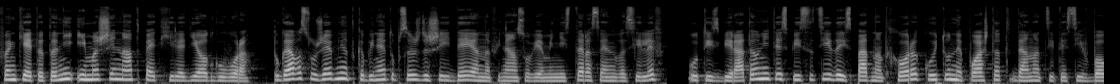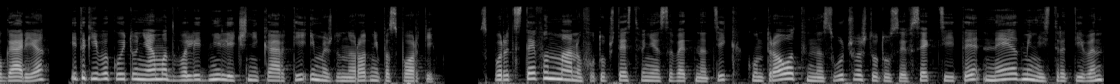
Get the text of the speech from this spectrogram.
В анкетата ни имаше над 5000 отговора. Тогава служебният кабинет обсъждаше идея на финансовия министър Асен Василев от избирателните списъци да изпаднат хора, които не плащат данъците си в България и такива, които нямат валидни лични карти и международни паспорти. Според Стефан Манов от Обществения съвет на ЦИК, контролът на случващото се в секциите не е административен,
